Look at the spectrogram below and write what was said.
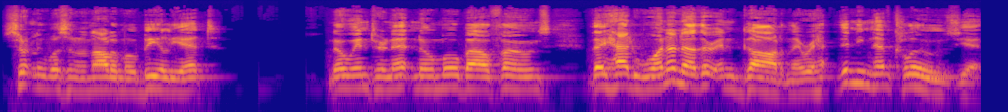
Certainly wasn't an automobile yet. No internet, no mobile phones. They had one another and God, and they were, didn't even have clothes yet.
